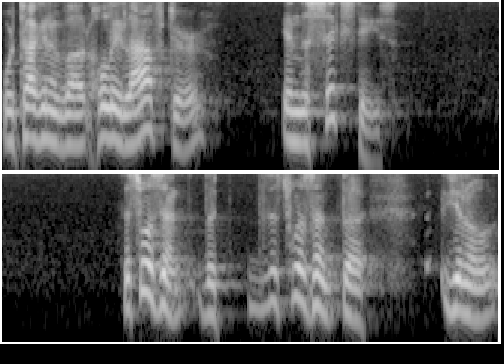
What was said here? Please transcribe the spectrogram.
were talking about holy laughter in the 60s. This wasn't the, this wasn't the, you know,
